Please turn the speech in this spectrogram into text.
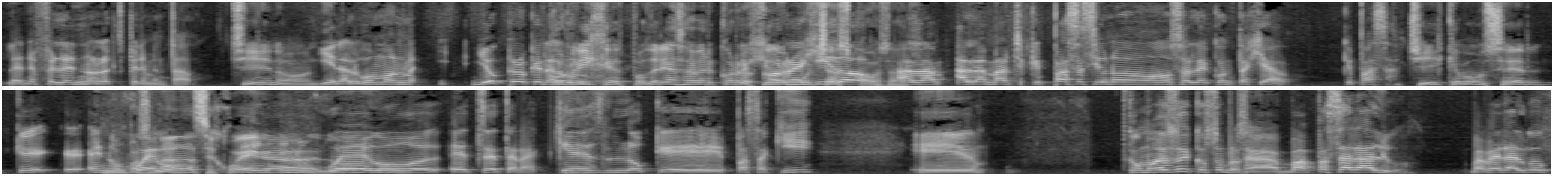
la NFL no lo ha experimentado. Sí, no. Y en algún momento, yo creo que en algún Corriges, podrías haber corregido, corregido muchas cosas. A, la, a la marcha. ¿Qué pasa si uno sale contagiado? ¿Qué pasa? Sí, ¿qué vamos a hacer? Que eh, en No un pasa juego. nada, se juega, En, en un no. juego, etcétera. ¿Qué es lo que pasa aquí? Eh, como eso de costumbre, o sea, va a pasar algo. Va a haber algo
